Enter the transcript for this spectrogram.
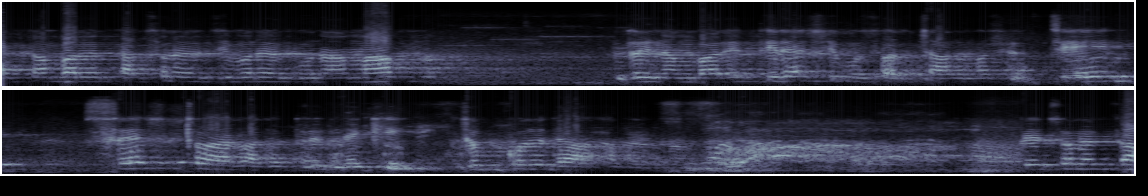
এক নম্বরের পেছনের জীবনের গুণা মাফ দুই নম্বরে তিরাশি বছর চার মাসের চেয়ে শ্রেষ্ঠ আবাদতের নেকি যোগ করে দেওয়া হবে। পেছনের তা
